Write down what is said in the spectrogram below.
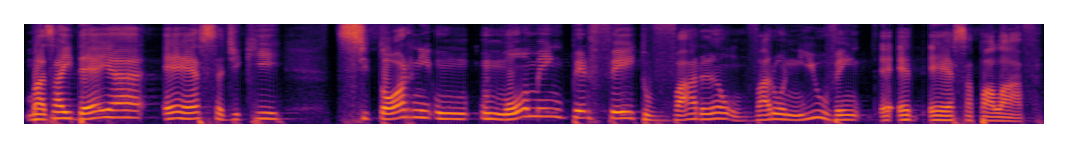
Mas a ideia é essa, de que se torne um, um homem perfeito, varão, varonil, vem, é, é, é essa palavra.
